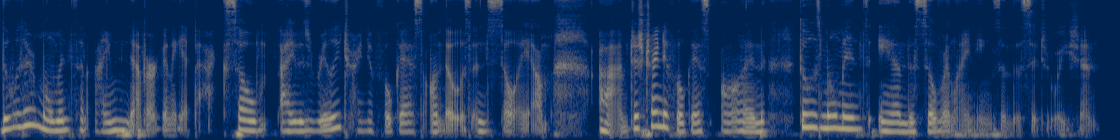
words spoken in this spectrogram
those are moments that I'm never going to get back. So, I was really trying to focus on those and still am. I'm um, just trying to focus on those moments and the silver linings in the situation.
